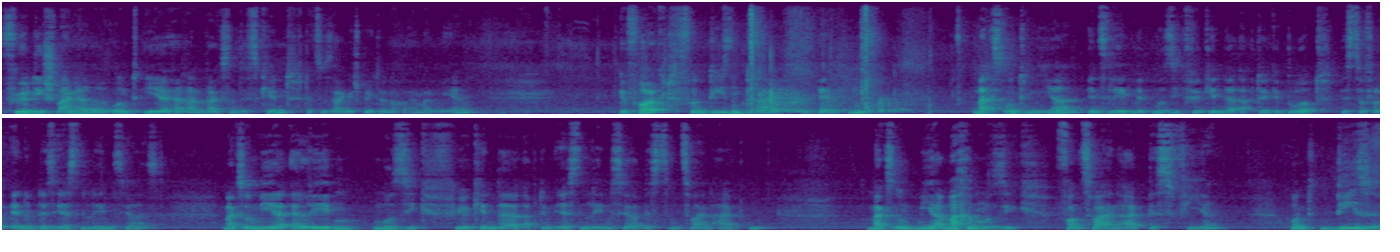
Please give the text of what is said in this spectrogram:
für die Schwangere und ihr heranwachsendes Kind. Dazu sage ich später noch einmal mehr. Gefolgt von diesen drei Bänden, Max und Mia ins Leben mit Musik für Kinder ab der Geburt bis zur Vollendung des ersten Lebensjahres. Max und Mia erleben Musik für Kinder ab dem ersten Lebensjahr bis zum zweieinhalbten. Max und Mia machen Musik von zweieinhalb bis vier. Und diese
